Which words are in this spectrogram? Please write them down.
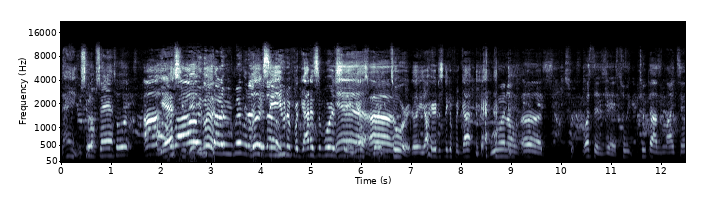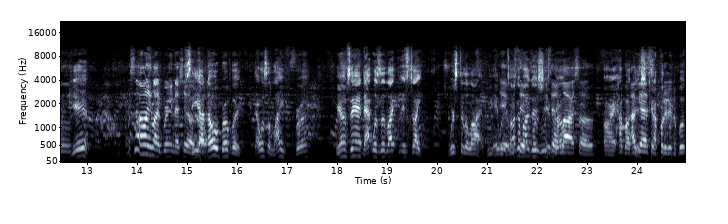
thing. You see what I'm saying? Oh, Yes, you I did. Look. trying to remember that Look, see, though. you done forgotten some more shit. Yeah, Yes, bro, uh, you toured. Like, Y'all hear this nigga forgot? We went on uh, tw- what's this? Two, 2019. yeah. It's not only like bringing that shit up. See, I know, bro, but that was a life, bro. You know what I'm saying? That was a life. It's like we're still alive. We able Yeah, to talk we still, about this we, we shit, still bro. alive, so All right, how about I this? guess- Can I put it in a book?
